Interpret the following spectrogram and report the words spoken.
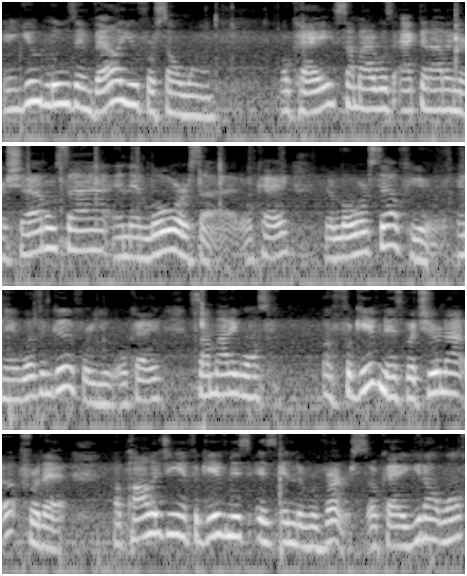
in you losing value for someone, okay? Somebody was acting out in their shadow side and their lower side, okay? Their lower self here, and it wasn't good for you, okay? Somebody wants forgiveness, but you're not up for that. Apology and forgiveness is in the reverse, okay? You don't want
